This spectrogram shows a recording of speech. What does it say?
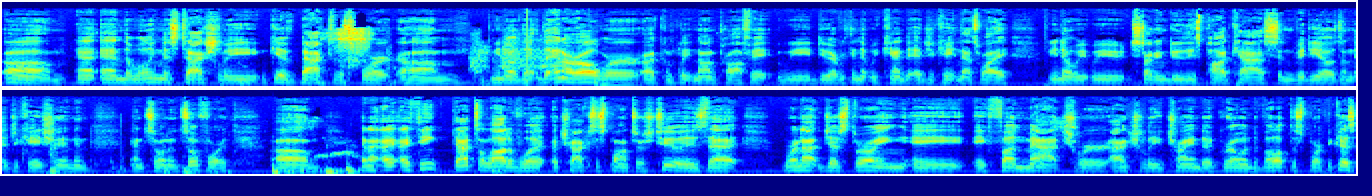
um, and, and, the willingness to actually give back to the sport. Um, you know, the, the NRL, we're a complete nonprofit. We do everything that we can to educate, and that's why, you know, we, we starting to do these podcasts and videos on education and, and so on and so forth. Um, and I, I think that's a lot of what attracts the sponsors too, is that we're not just throwing a, a fun match. We're actually trying to grow and develop the sport because,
